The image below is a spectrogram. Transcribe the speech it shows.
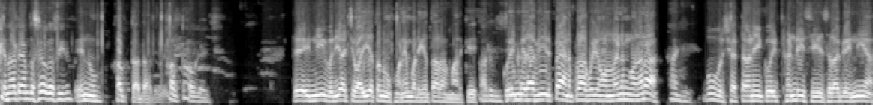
ਕਿੰਨਾ ਟਾਈਮ ਦੱਸਿਆ ਹੋਗਾ ਨੂੰ ਇਹਨੂੰ? ਹਫਤਾ ਦਿਓ। ਹਫਤਾ ਹੋ ਗਿਆ ਜੀ। ਤੇ ਇੰਨੀ ਵਧੀਆ ਚਵਾਈ ਆ ਤੁਹਾਨੂੰ ਹੁਣੇ ਮੜੀਆਂ ਧਾਰਾਂ ਮਾਰ ਕੇ। ਆ ਜੀ ਕੋਈ ਮੇਰਾ ਵੀਰ ਭੈਣ ਭਰਾ ਕੋਈ ਆਨਲਾਈਨ ਮੰਗਾਉਂਦਾ ਨਾ। ਹਾਂਜੀ। ਭੂਰ ਛੱਟਾ ਨਹੀਂ ਕੋਈ ਠੰਡੀ ਸੀਲਸ ਲੱਗ ਇੰਨੀ ਆ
